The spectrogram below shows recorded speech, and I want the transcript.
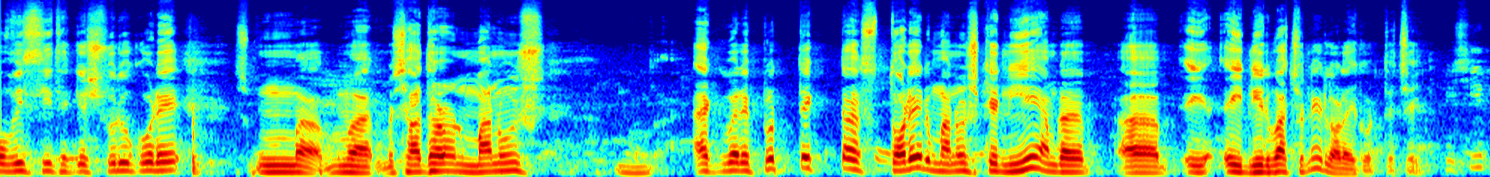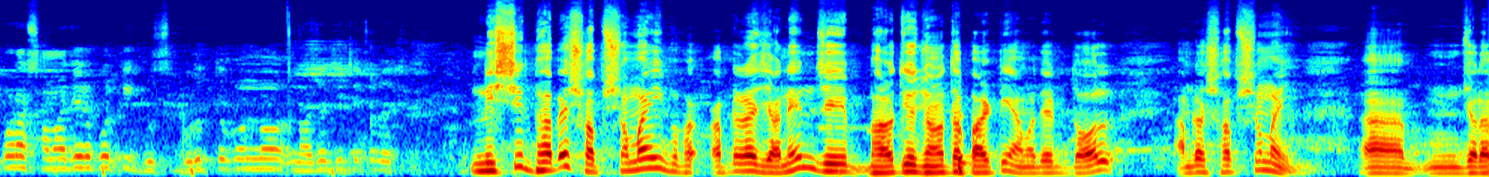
ওবিসি থেকে শুরু করে সাধারণ মানুষ একবারে প্রত্যেকটা স্তরের মানুষকে নিয়ে আমরা এই এই নির্বাচনে লড়াই করতে চাই। পিছিয়ে পড়া সমাজের উপর কি গুরুত্বপূর্ণ নজর দিতে চলেছে? নিশ্চিতভাবে সবসময় আপনারা জানেন যে ভারতীয় জনতা পার্টি আমাদের দল আমরা সব সময় যারা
